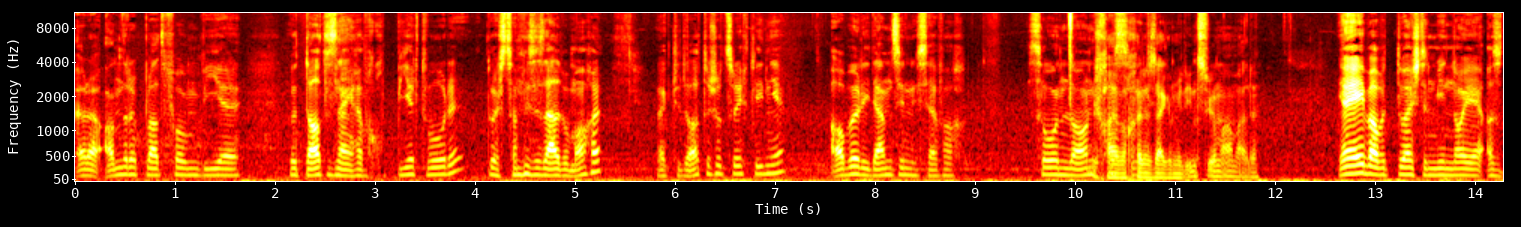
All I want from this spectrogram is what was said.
einer anderen Plattform, wie, wo die Daten sind eigentlich einfach kopiert wurden. Du hast es müssen selber machen, wegen der Datenschutzrichtlinie, aber in dem Sinne ist es einfach so ein Launch. Ich kann einfach können sagen, mit Instagram anmelden. Ja, eben, aber du hast dann wie neue, also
